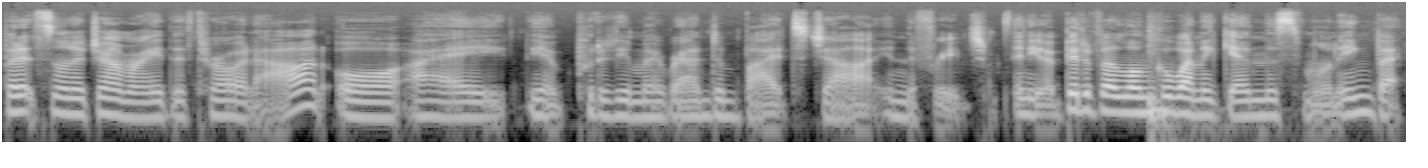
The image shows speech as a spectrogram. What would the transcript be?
But it's not a drama. I either throw it out or I, you know, put it in my random bites jar in the fridge. Anyway, a bit of a longer one again this morning, but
